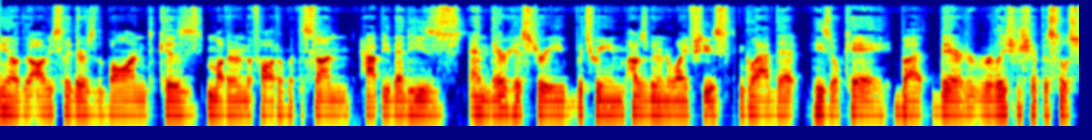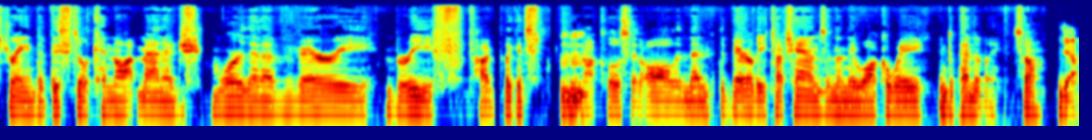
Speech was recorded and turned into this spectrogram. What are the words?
you know, obviously there's the bond because mother and the father with the son, happy that he's and their history between husband and wife. She's glad that he's okay, but their relationship is so strained that they still cannot manage more than a very brief hug. Like it's mm-hmm. not close at all, and then they barely touch hands, and then they walk away independently. So yeah,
